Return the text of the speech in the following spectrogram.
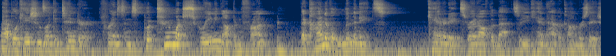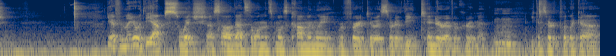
applications like a Tinder, for instance, put too much screening up in front mm. that kind of eliminates candidates right off the bat so you can't have a conversation. Yeah, familiar with the app Switch? I saw that's the one that's most commonly referred to as sort of the Tinder of recruitment. Mm-hmm. You can sort of put like a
